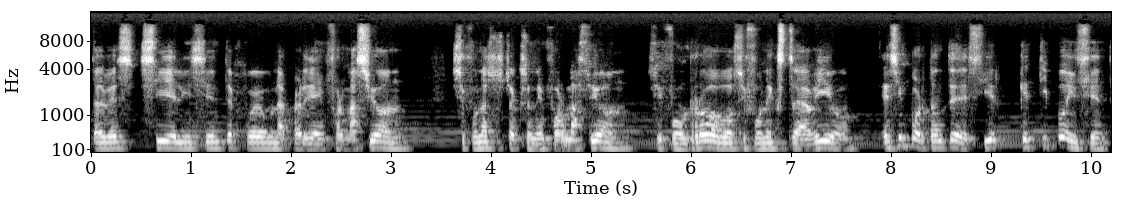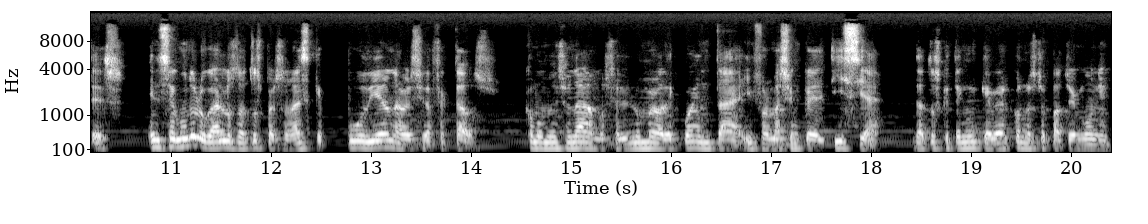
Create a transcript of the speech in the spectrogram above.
tal vez si el incidente fue una pérdida de información, si fue una sustracción de información, si fue un robo, si fue un extravío. Es importante decir qué tipo de incidente es. En segundo lugar, los datos personales que pudieron haber sido afectados como mencionábamos, el número de cuenta, información crediticia, datos que tengan que ver con nuestro patrimonio.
